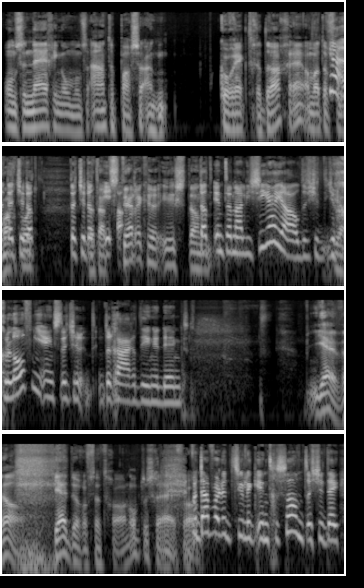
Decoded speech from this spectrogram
onze neiging om ons aan te passen aan correct gedrag... Hè, aan wat er ja, verwacht dat je wordt, dat, dat, je dat, dat, sterker is dan... Dat internaliseer je al. Dus je, je gelooft niet eens dat je de rare dingen denkt Jij wel. Jij durft het gewoon op te schrijven. Maar daar wordt het natuurlijk interessant. Als je denkt,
